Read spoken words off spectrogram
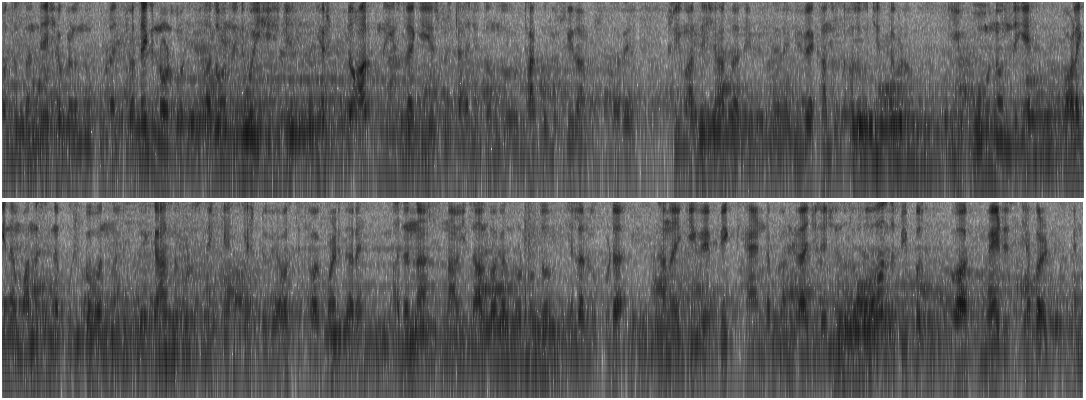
ಮತ್ತು ಸಂದೇಶಗಳನ್ನು ಕೂಡ ಜೊತೆಗೆ ನೋಡ್ಬೋದು. ಅದು ಒಂದು ಇದು ವೈಶಿಷ್ಟ್ಯ. ಎಷ್ಟು ಆರ್ಗನೈಸ್ಡ್ ಆಗಿ ಎಷ್ಟು ಸ್ಟ್ಯಾಚ್ಯೂ ತಂದು ಠಾಕೂರ್ ಶ್ರೀರಾಮಕೃಷ್ಣ ಶ್ರೀಮಾತೆ ಶಾರದಾದೇವಿ ವಿವೇಕಾನಂದರದ ಹಲವು ಚಿತ್ರಗಳು. ಈ ಹೂವಿನೊಂದಿಗೆ ಒಳಗಿನ ಮನಸ್ಸಿನ ಪುಷ್ಪವನ್ನು ವಿಕಾಸಗೊಳಿಸಲಿಕ್ಕೆ ಎಷ್ಟು ವ್ಯವಸ್ಥಿತವಾಗಿ ಮಾಡಿದ್ದಾರೆ, ಅದನ್ನು ನಾವು ಈ ಲಾಲ್ಬಾಗಲ್ಲಿ ನೋಡ್ಬೋದು. ಎಲ್ಲರಿಗೂ ಕೂಡ ನಾನು I give a big hand of congratulations to all the people who have made is effort and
